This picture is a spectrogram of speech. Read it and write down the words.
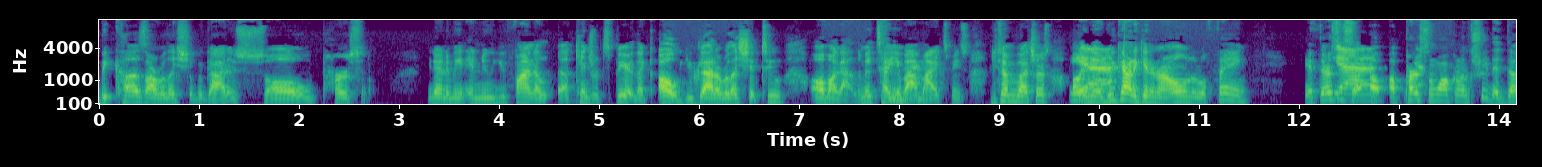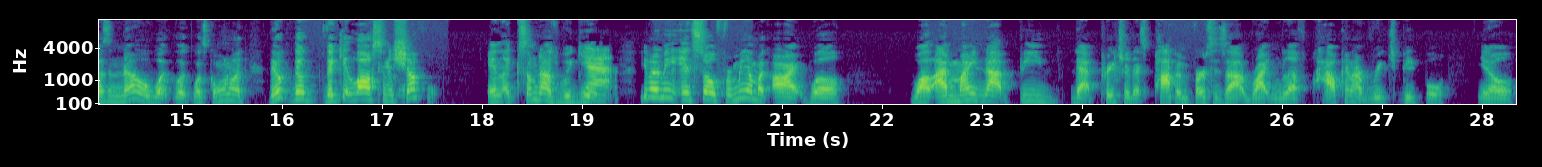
because our relationship with God is so personal, you know what I mean? And you find a, a, kindred spirit, like, oh, you got a relationship too? Oh my God, let me tell you mm-hmm. about my experience. You tell me about yours? Oh, yeah. and then we kind of get in our own little thing. If there's yeah. just a, a, a, person yeah. walking on the street that doesn't know what, what what's going on, they'll, they'll they get lost in the shuffle. And like sometimes we get, you know what I mean? And so for me, I'm like, all right, well, while I might not be that preacher that's popping verses out right and left, how can I reach mm. people, you know,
